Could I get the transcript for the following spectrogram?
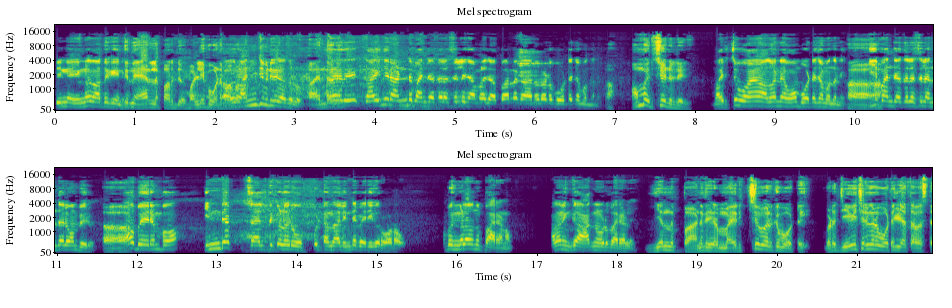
പിന്നെ നിങ്ങൾ കാത്തുകയും നേരല്ല പറഞ്ഞു. പള്ളി പോകണം ഒരു അഞ്ച് മിനിറ്റ് കേസുള്ളൂ അതായത് കഴിഞ്ഞ രണ്ട് പഞ്ചായത്ത് ഇലക്ഷനിൽ നമ്മളെ ജപ്പാറിന്റെ കാരണവരോട് വോട്ടേജ് വന്നു അവൻ മരിച്ചിട്ടില്ലേ മരിച്ചു പോയാൽ അതുകൊണ്ട് ഓൻ വോട്ടേജ് വന്നു ആ, ആ. ഈ പഞ്ചായത്ത് ഇലക്ഷനിൽ എന്തായാലും ഓൻ വരും. ആ വരുമ്പോ ഇന്റെ സ്ഥലത്തേക്കുള്ള ഒരു ഒപ്പിട്ടെന്നാൽ ഇന്റെ പേരിക്ക് റോഡാവും അപ്പൊ നിങ്ങളൊന്ന് പറയണം. അതാണ് നിങ്ങൾക്ക് ആഗ്നോട് പറയാനുള്ളത്. ഈ ഒന്ന് പണി തീരും മരിച്ചവർക്ക് വോട്ട്. ഇവിടെ ജീവിച്ചിരിക്കുന്ന വോട്ടില്ലാത്ത അവസ്ഥ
